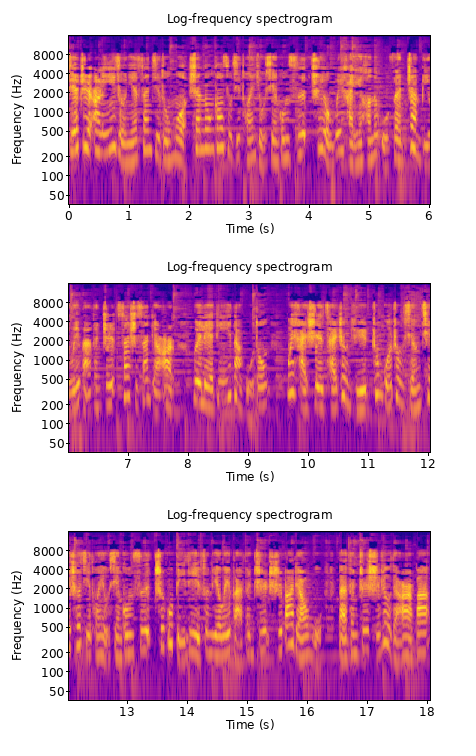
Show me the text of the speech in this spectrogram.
截至二零一九年三季度末，山东高速集团有限公司持有威海银行的股份占比为百分之三十三点二，位列第一大股东。威海市财政局中国重型汽车集团有限公司持股比例分别为百分之十八点五、百分之十六点二八，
